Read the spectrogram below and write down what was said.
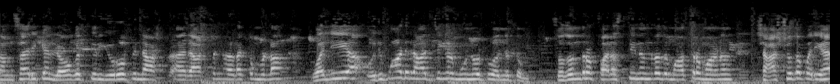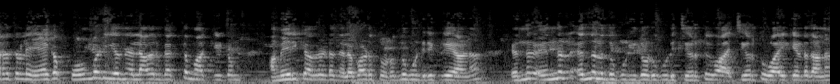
സംസാരിക്കാൻ ലോകത്തിൽ യൂറോപ്യൻ രാഷ്ട്ര രാഷ്ട്രങ്ങളടക്കമുള്ള വലിയ ഒരുപാട് രാജ്യങ്ങൾ മുന്നോട്ട് വന്നിട്ടും സ്വതന്ത്ര ഫലസ്തീൻ എന്നത് മാത്രമാണ് ശാശ്വത പരിഹാരത്തിലുള്ള ഏക പോംവഴി എന്ന് എല്ലാവരും വ്യക്തമാക്കിയിട്ടും അമേരിക്ക അവരുടെ നിലപാട് തുടർന്നുകൊണ്ടിരിക്കുകയാണ്. എന്ന് എന്ന് എന്നുള്ളത് കൂടി ഇതോടുകൂടി ചേർത്ത് ചേർത്ത് വായിക്കേണ്ടതാണ്.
